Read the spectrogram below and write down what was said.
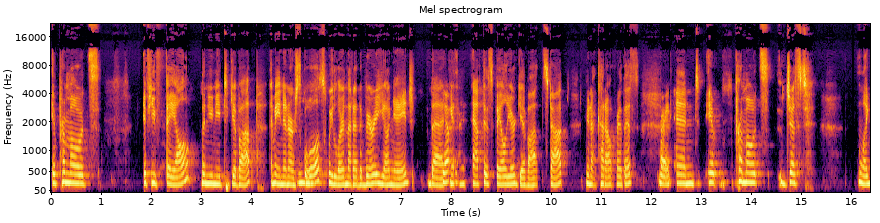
It promotes if you fail, then you need to give up. I mean, in our mm-hmm. schools, mm-hmm. we learn that at a very young age that yep. you know, at this failure, give up, stop. You're not cut out for this. Right. And it promotes just like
